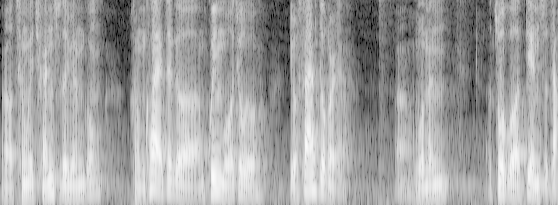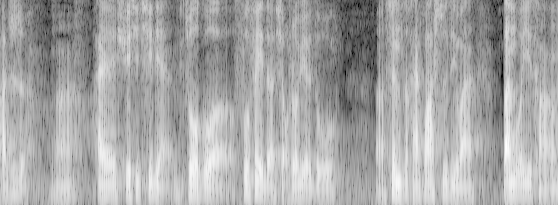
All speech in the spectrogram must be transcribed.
呃，成为全职的员工，很快这个规模就有三十多个人，啊，我们。做过电子杂志啊，还学习起点做过付费的小说阅读，啊，甚至还花十几万办过一场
